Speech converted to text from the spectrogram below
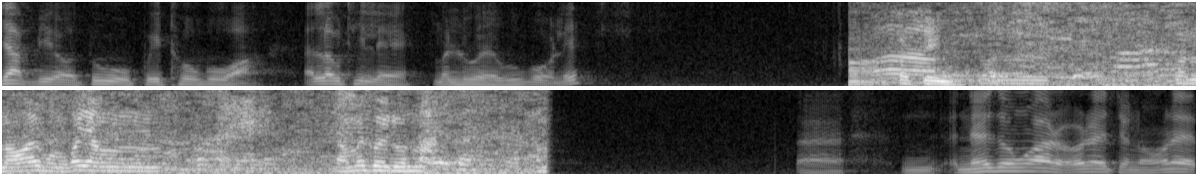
ရပ်ပြီးတော့သူ့ကိုပေးထိုးဖို့อ่ะအဲ့လောက်ထိလည်းမလွယ်ဘူးပေါ့လေ ก็จริง ส่วนส่วนน้อยผมก็ยังยังไม่เคยโดนหมัด အဲအနည်းဆုံးကတော့တဲ့ကျွန်တော်တဲ့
